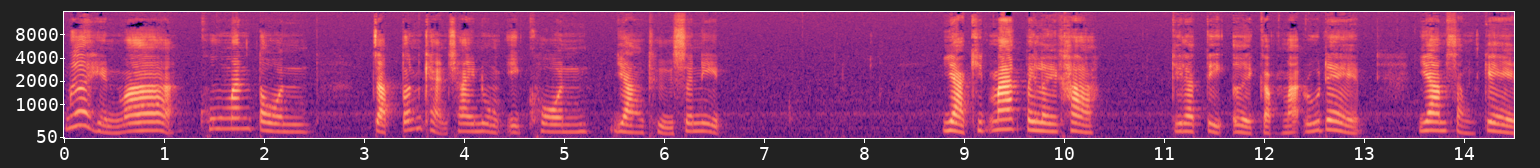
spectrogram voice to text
เมื่อเห็นว่าคู่มั่นตน จับต้นแขนชายหนุ่มอีกคน อย่างถือสนิท อย่าคิดมากไปเลยค่ะ กิรติเอ่ยกับมรุเดช ยามสังเกต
